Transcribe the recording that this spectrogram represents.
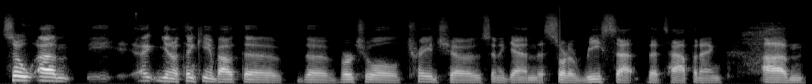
so um, you know thinking about the the virtual trade shows and again this sort of reset that's happening um,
